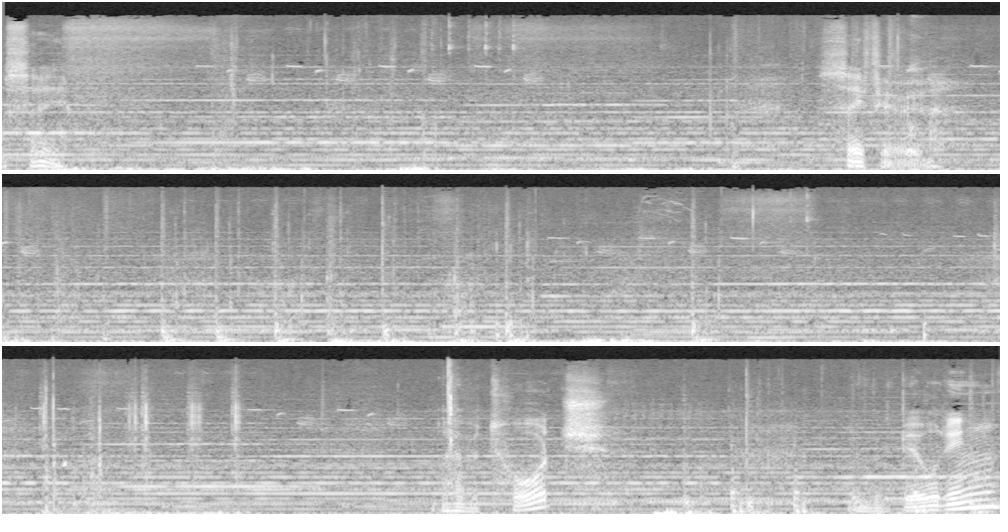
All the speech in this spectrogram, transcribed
Let's see. Safe area. I have a torch. I have a building.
